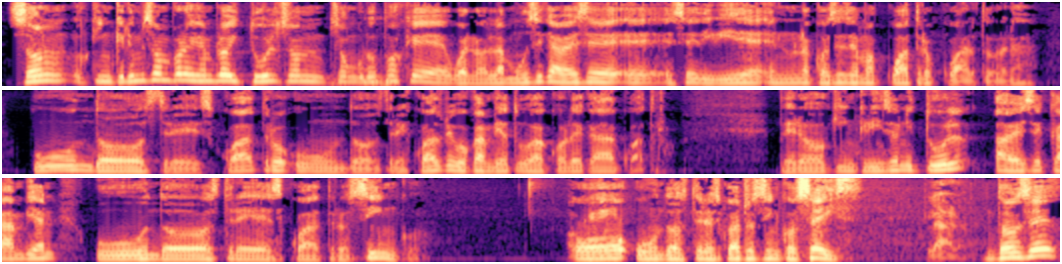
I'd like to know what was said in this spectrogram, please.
Son, King Crimson, por ejemplo, y Tool son, son grupos que, bueno, la música a veces eh, se divide en una cosa que se llama cuatro cuartos, ¿verdad? Un, dos, tres, cuatro, un, dos, tres, cuatro, y vos cambias tus acordes cada cuatro. Pero King Crimson y Tool a veces cambian un, dos, tres, cuatro, cinco. O un, dos, tres, cuatro, cinco, seis. Claro. Entonces,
